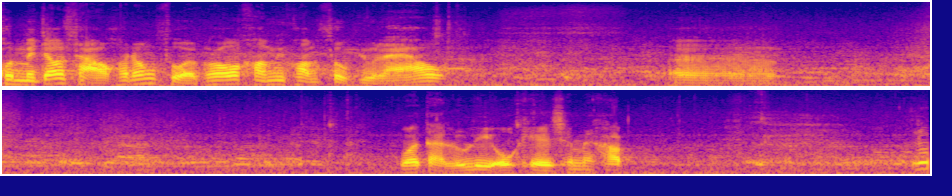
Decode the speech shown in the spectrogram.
คนเป็นเจ้าสาวเขาต้องสวย เพราะว่าเขามีความสุขอยู่แล้ว เออว่าแต่ลุลีโอเคใช่ไหมครับลุ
